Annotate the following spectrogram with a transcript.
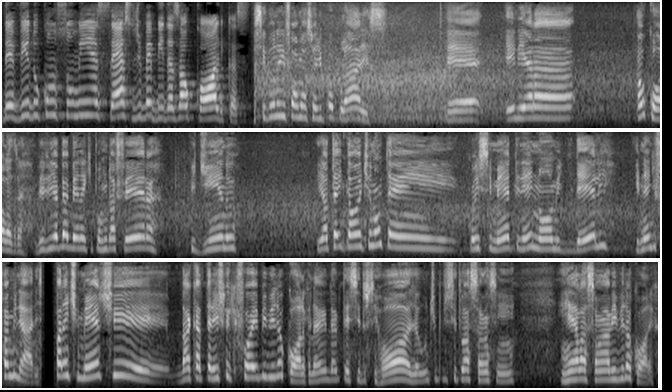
devido ao consumo em excesso de bebidas alcoólicas. Segundo informações de populares, é, ele era alcoólatra, vivia bebendo aqui por da feira, pedindo. E até então a gente não tem conhecimento nem nome dele e nem de familiares. Aparentemente, da característica que foi bebida alcoólica, né? Deve ter sido cirrose, algum tipo de situação assim, em relação à bebida alcoólica.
